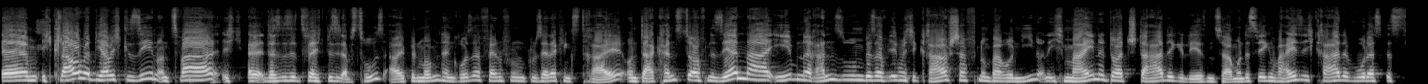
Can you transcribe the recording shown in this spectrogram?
ähm, ich glaube, die habe ich gesehen. Und zwar, ich, äh, das ist jetzt vielleicht ein bisschen abstrus, aber ich bin momentan ein großer Fan von Crusader Kings 3. Und da kannst du auf eine sehr nahe Ebene ranzoomen, bis auf irgendwelche Grafschaften und Baronien. Und ich meine, dort Stade gelesen zu haben. Und deswegen weiß ich gerade, wo das ist.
